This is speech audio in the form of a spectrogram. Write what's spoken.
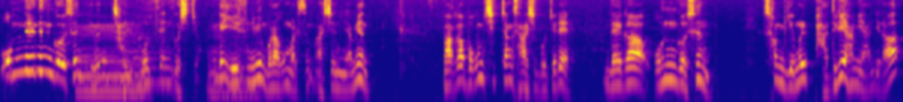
뽐내는 것은 이건 잘못된 것이죠. 그러니까 예수님이 뭐라고 말씀하셨냐면 마가복음 10장 45절에 내가 온 것은 섬김을 받으려 함이 아니라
